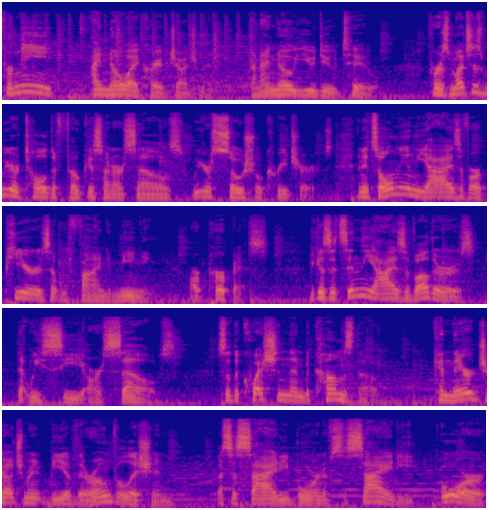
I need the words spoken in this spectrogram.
For me, I know I crave judgment, and I know you do too. For as much as we are told to focus on ourselves, we are social creatures, and it's only in the eyes of our peers that we find meaning, our purpose. Because it's in the eyes of others that we see ourselves. So the question then becomes, though, can their judgment be of their own volition, a society born of society, or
